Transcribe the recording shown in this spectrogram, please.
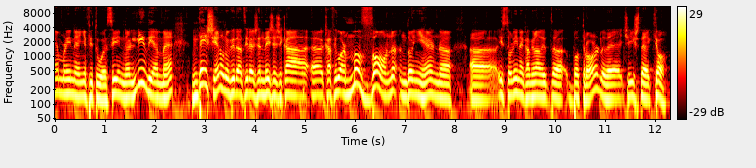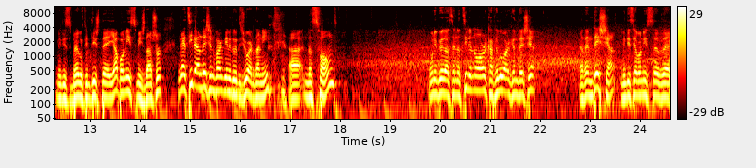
emrin e një fituesi në lidhje me ndeshjen, unë pyeta cila është ndeshja që ka uh, ka filluar më vonë ndonjëherë në uh, historinë e kampionatit uh, botëror dhe që ishte kjo midis Bregut të Fildishtë dhe Japonisë miq dashur, nga e cila ndeshje në fakt jemi duke dëgjuar tani uh, në sfond. Unë pyeta se në cilën orë ka filluar kjo ndeshje? Edhe ndeshja midis Japonisë dhe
